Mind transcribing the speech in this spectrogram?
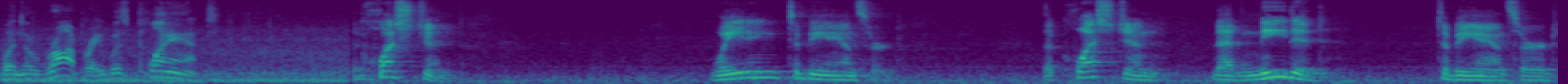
when the robbery was planned. The question waiting to be answered, the question that needed to be answered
